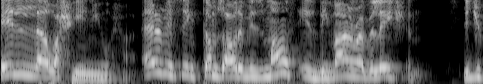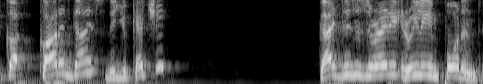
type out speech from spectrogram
Illa wahyan yuha. Everything comes out of his mouth is divine revelation. Did you ca- caught it, guys? Did you catch it? Guys, this is really, really important.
